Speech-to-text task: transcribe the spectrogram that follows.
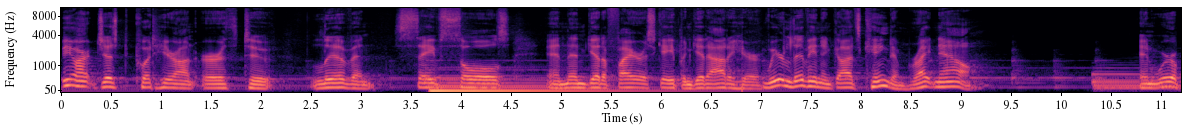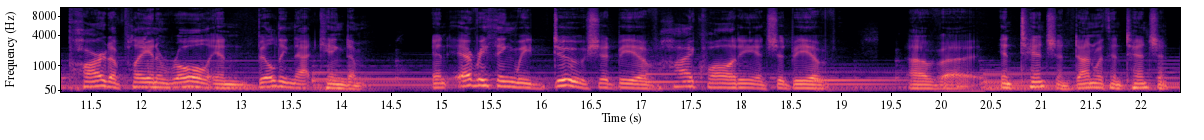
We aren't just put here on earth to live and save souls and then get a fire escape and get out of here. We're living in God's kingdom right now. And we're a part of playing a role in building that kingdom. And everything we do should be of high quality and should be of, of uh, intention, done with intention.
